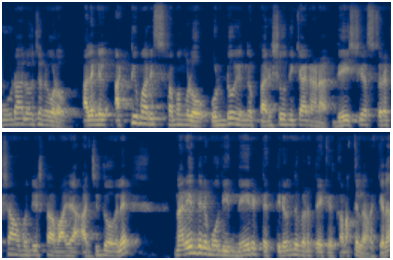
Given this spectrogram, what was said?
ഗൂഢാലോചനകളോ അല്ലെങ്കിൽ അട്ടിമറി ശ്രമങ്ങളോ ഉണ്ടോ എന്ന് പരിശോധിക്കാനാണ് ദേശീയ സുരക്ഷാ ഉപദേഷ്ടാവായ അജിത് ഡോവലെ നരേന്ദ്രമോദി നേരിട്ട് തിരുവനന്തപുരത്തേക്ക് കണത്തിലിറക്കിയത്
